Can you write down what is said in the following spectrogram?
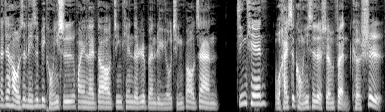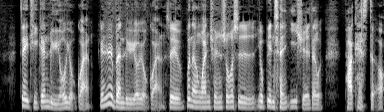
大家好，我是林氏璧孔医师，欢迎来到今天的日本旅游情报站。今天我还是孔医师的身份，可是这一题跟旅游有关，跟日本旅游有关，所以不能完全说是又变成医学的 podcast 哦。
